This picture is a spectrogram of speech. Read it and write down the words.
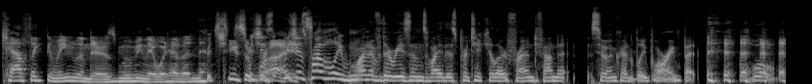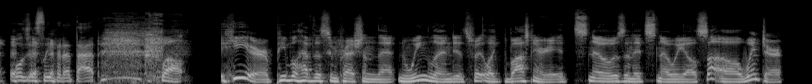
Catholic New Englanders moving there would have a nasty which surprise. is, which is probably one of the reasons why this particular friend found it so incredibly boring. But we'll we'll just leave it at that. well, here people have this impression that New England, it's like the Boston area, it snows and it's snowy all, all winter,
